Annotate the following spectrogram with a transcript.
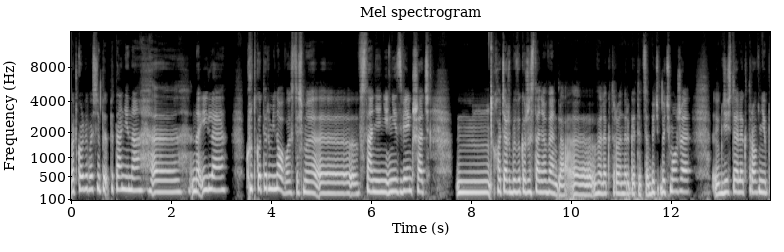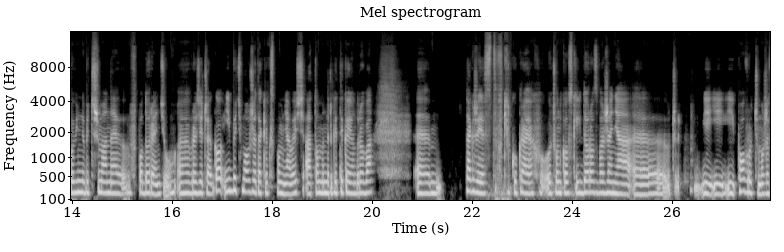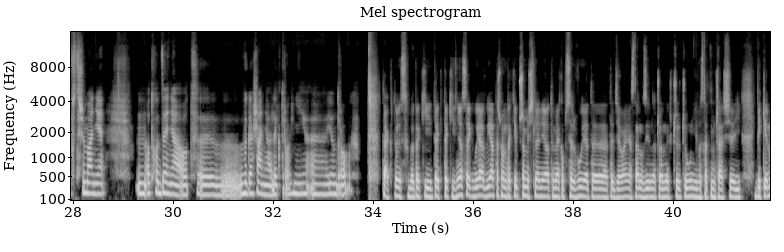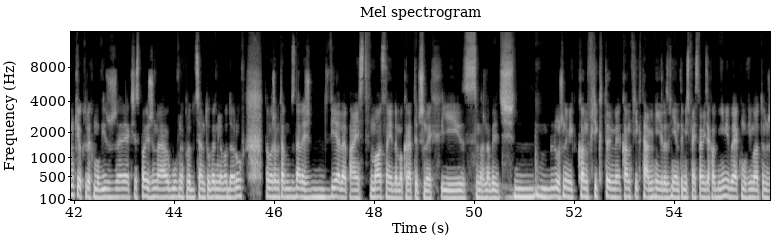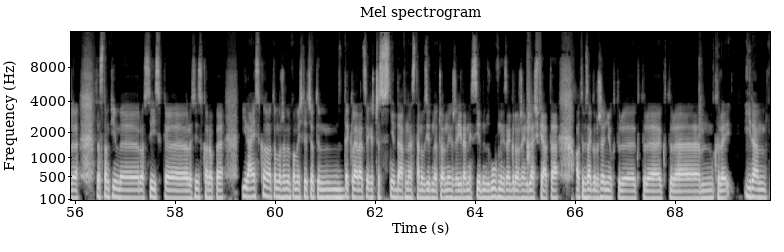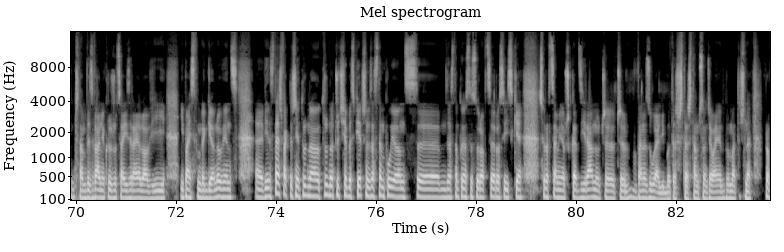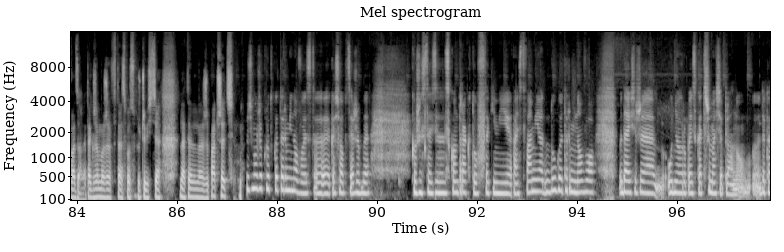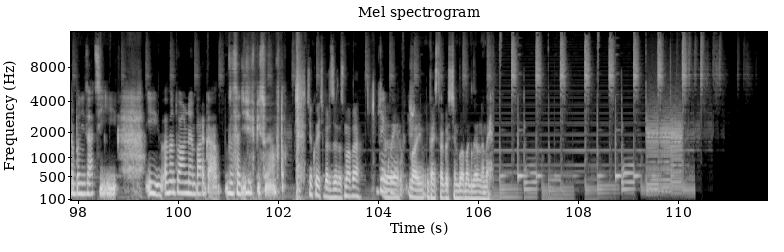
Aczkolwiek właśnie pytanie na, e, na ile krótkoterminowo jesteśmy e, w stanie nie, nie zwiększać mm, chociażby wykorzystania węgla w elektroenergetyce. Być, być może gdzieś te elektrownie powinny być trzymane w podorędziu w razie czego i być może, tak jak wspomniałeś, atom, energetyka jądrowa także jest w kilku krajach członkowskich do rozważenia czy jej, jej, powrót, czy może wstrzymanie mm, odchodzenia od e, wygaszania elektrowni e, jądrowych. Tak, to jest chyba taki, taki, taki wniosek, bo ja, ja też mam takie przemyślenie o tym, jak obserwuję te, te działania Stanów Zjednoczonych czy, czy Unii w ostatnim czasie i, i te kierunki, o których mówisz, że jak się spojrzy na głównych producentów węglowodorów, to możemy tam znaleźć wiele państw mocno demokratycznych i z, można być różnymi konfliktami, konfliktami rozwiniętymi z państwami zachodnimi, bo jak mówimy o tym, że zastąpimy rosyjskie, rosyjską ropę irańską, no to możemy pomyśleć o tym deklaracjach jeszcze z niedawna Stanów Zjednoczonych, że Iran jest jednym z głównych zagrożeń dla świata, o tym zagrożeniu, które, które, które, które Iran, czy tam wyzwaniu, które rzuca Izraelowi i, i państwom regionu, więc, e, więc też faktycznie trudno, trudno czuć się bezpiecznym, zastępując, e, zastępując te surowce rosyjskie surowcami na przykład z Iranu czy, czy Wenezueli, bo też, też tam są działania dyplomatyczne prowadzone. Także może w ten sposób oczywiście na ten należy patrzeć. Być może krótkoterminowo jest to jakaś opcja, żeby korzystać z kontraktów z takimi państwami, a długoterminowo wydaje się, że Unia Europejska trzyma się planu dekarbonizacji i, i ewentualne embarga w zasadzie się wpisują w to. Dziękuję Ci bardzo za rozmowę. Dziękuję e. Moim i Państwa gościem była Magdalena May.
